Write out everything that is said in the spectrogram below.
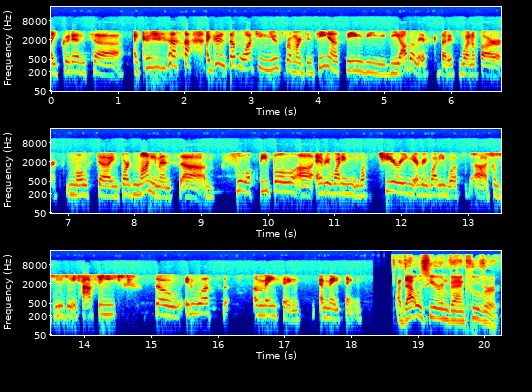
I couldn't. Uh, I couldn't. I couldn't stop watching news from Argentina, seeing the the obelisk that is one of our most uh, important monuments, uh, full of people. Uh, everybody was cheering. Everybody was uh, completely happy. So it was amazing, amazing. Uh, that was here in Vancouver.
